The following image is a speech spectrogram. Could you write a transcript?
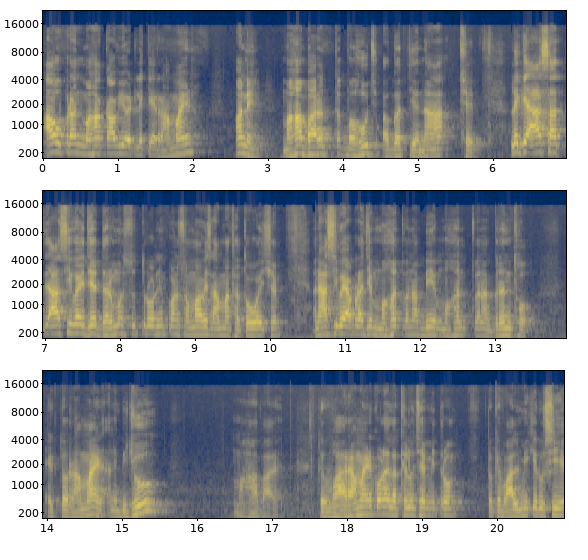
આ ઉપરાંત મહાકાવ્યો એટલે કે રામાયણ અને મહાભારત બહુ જ અગત્યના છે. એટલે કે આ સાથે આ સિવાય જે ધર્મસૂત્રોની પણ સમાવેશ આમાં થતો હોય છે. અને આ સિવાય આપણા જે મહત્ત્વના બે મહત્ત્વના ગ્રંથો, એક તો રામાયણ અને બીજું મહાભારત. તો રામાયણ કોણે લખેલું છે મિત્રો? તો કે વાલ્મીકી ઋષિએ.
